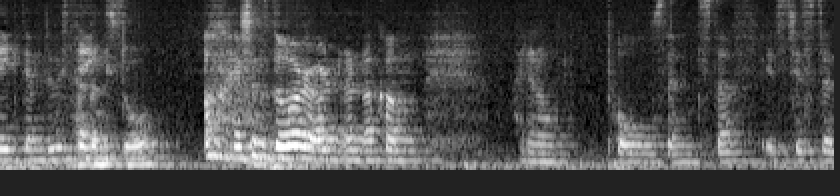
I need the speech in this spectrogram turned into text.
make them do things. Heaven's door. Oh, heaven's door, or, or knock on, I don't know, poles and stuff. It's just a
